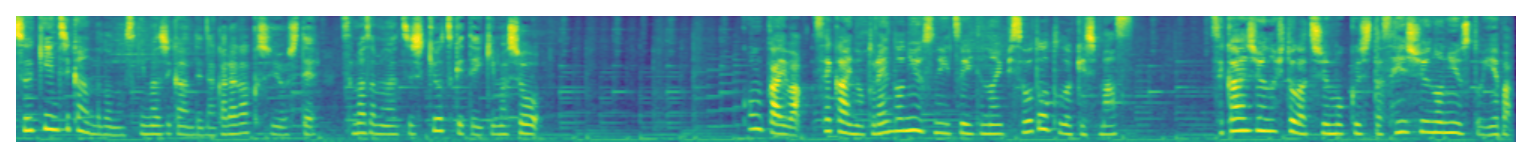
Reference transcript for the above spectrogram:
通勤時間などの隙間時間でながら学習をして様々な知識をつけていきましょう。今回は世界のトレンドニュースについてのエピソードをお届けします。世界中の人が注目した先週のニュースといえば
